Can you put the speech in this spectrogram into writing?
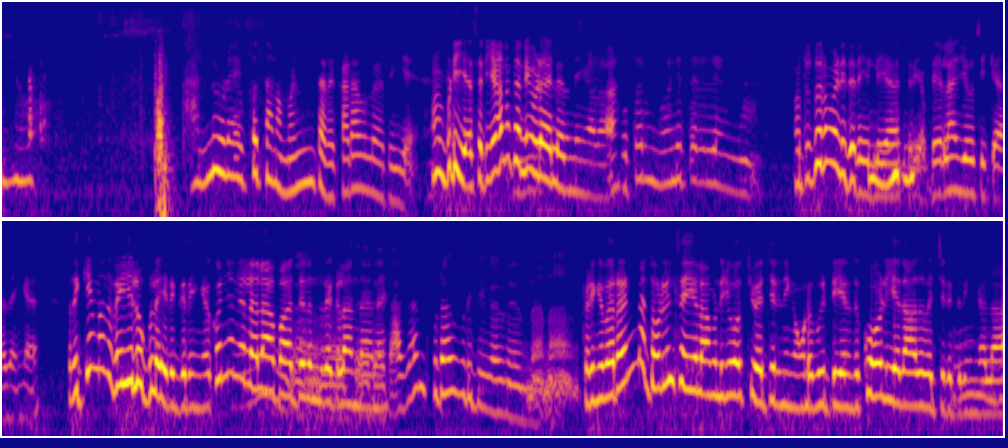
ஐயோ. தன்னோட இப்ப தானே மண்ணிட்டது கடவுள் அறிய? அப்படியா? சரியான தண்ணி விடையில இருந்தீங்களா? உத்தரம் வேண்டி தெரியலையம்மா. சுத்தரம் பண்ணி தெரியலையா? சரி அப்படியெல்லாம் யோசிக்காதீங்க. அதுக்கே வந்து வெயிலுக்குள்ள இருக்கிறீங்க. கொஞ்சம் நிழலா பார்த்து இருந்திருக்கலாம் தானே? அதான் குடா பிடிச்சிக்கல் இருந்தானா? இப்ப நீங்க வேற என்ன தொழில் செய்யலாம்னு யோசிச்சு வச்சிருந்தீங்க உங்களோட வீட்டு இருந்து? கோழி ஏதாவது வச்சிருக்கிறீங்களா?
